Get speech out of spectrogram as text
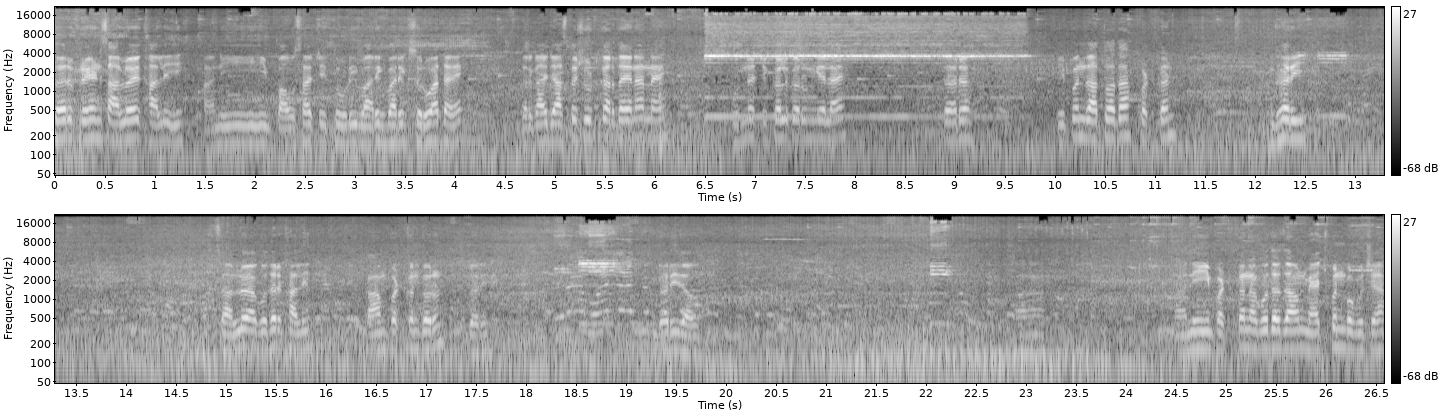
तर फ्रेंड्स आलो आहे खाली आणि पावसाची थोडी बारीक बारीक सुरुवात आहे. तर काय जास्त शूट करता येणार नाही. पूर्ण चिखल करून गेला आहे तर मी पण जातो आता पटकन. घरी. चाललो आहे अगोदर खाली. काम पटकन करून घरी. घरी जाऊ. आणि पटकन अगोदर जाऊन मॅच पण बघूच्या.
